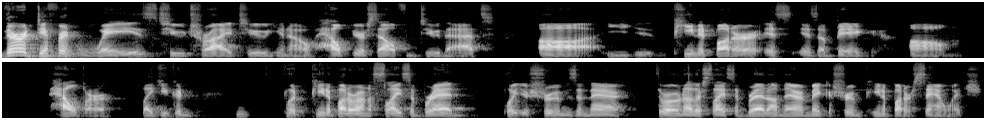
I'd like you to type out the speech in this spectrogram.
there are different ways to try to, you know, help yourself do that. Uh, peanut butter is is a big um, helper. Like you could put peanut butter on a slice of bread, put your shrooms in there, throw another slice of bread on there, and make a shroom peanut butter sandwich,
